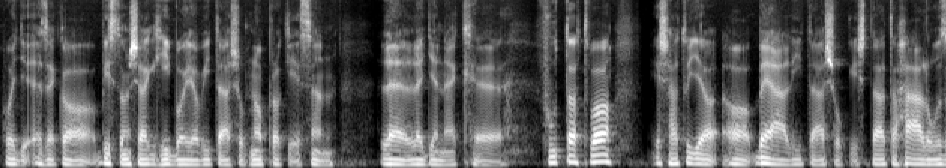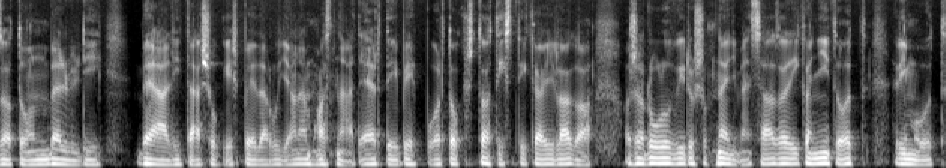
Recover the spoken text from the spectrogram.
hogy ezek a biztonsági hibajavítások napra készen le legyenek eh, futtatva, és hát ugye a beállítások is, tehát a hálózaton belüli beállítások és például ugye a nem használt RTB portok statisztikailag a, a zsarolóvírusok 40%-a nyitott remote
